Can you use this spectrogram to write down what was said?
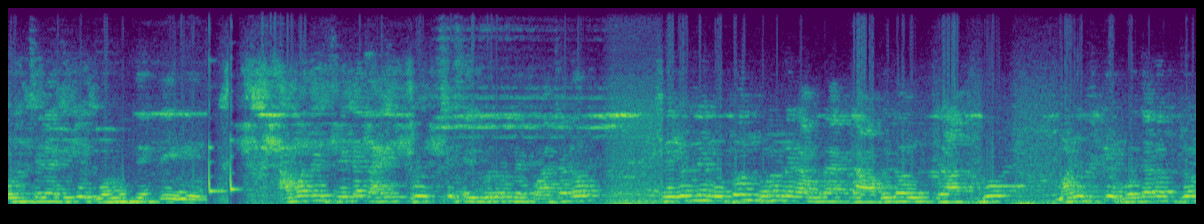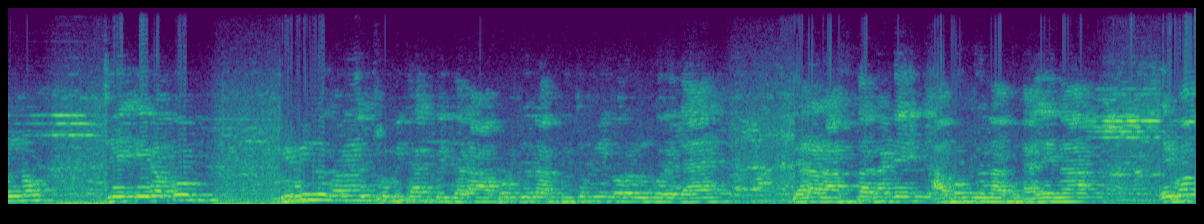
বলছে না যে বন্ধুদের দিয়ে আমাদের সেটা দায়িত্ব হচ্ছে সেইগুলোকে বাঁচানো সেই জন্য নতুন ধরনের আমরা একটা আবেদন রাখব মানুষকে বোঝানোর জন্য যে এরকম বিভিন্ন ধরনের ছবি থাকবে যারা আবর্জনা পৃথকীকরণ করে দেয়, যারা রাস্তাঘাটে আবর্জনা ফেলে না। এবং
